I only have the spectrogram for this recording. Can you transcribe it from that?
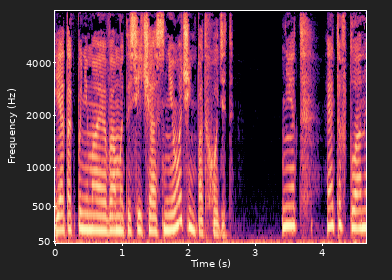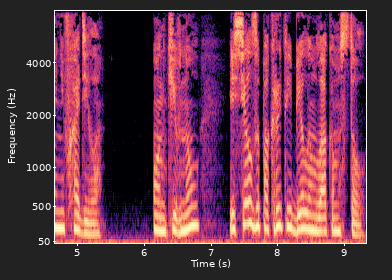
Я так понимаю, вам это сейчас не очень подходит?» «Нет, это в планы не входило». Он кивнул — и сел за покрытый белым лаком стол.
